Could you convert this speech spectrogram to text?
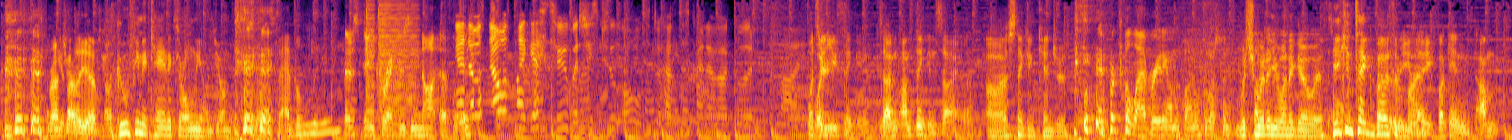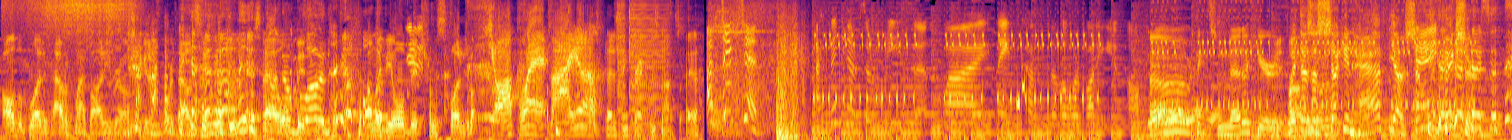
Run Charlie up. Goofy mechanics are only on jungle. So, Evelynn? That is incorrect. Is not Evelynn. Yeah, that was that was my guess too, but she's too old to have this kind of a good design. What's what your- are you thinking? Because I'm, I'm thinking Xayah. Oh, I was thinking Kindred. We're collaborating on the final question. Which one do you want to go with? He can take both of Three, mine. Like fucking, I'm all the blood is out of my body, bro. I'm making it four thousand. that old bitch. From, I'm like the old bitch from SpongeBob. Chocolate Xayah. That is incorrect. It's not Xayah. Objection! I think there's a reason why they cut the lower body off. Oh, I think it's meta here. Wait, there's a second half? Yeah, send me the picture.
